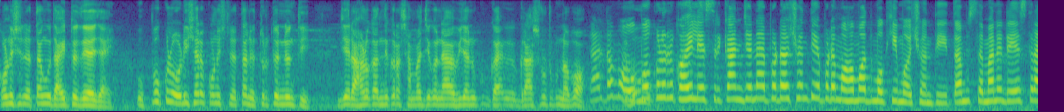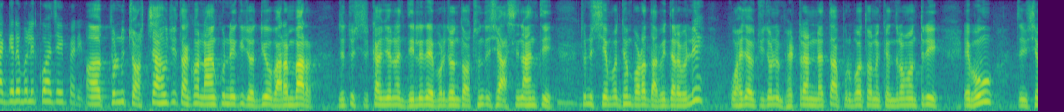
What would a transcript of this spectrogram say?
କୌଣସି ନେତାଙ୍କୁ ଦାୟିତ୍ୱ ଦିଆଯାଏ উপকূল ওড়িশার কোণী নেতা নেতৃত্ব নিয়ন্তি যে রাহুল গান্ধীর সামাজিক ন্যায় অভিযান গ্রাসরুট নব উপকূল কহিলে শ্রীকান্ত জেনা এপটে অনেক এপটে মহম্মদ মুকিম অনেক তুমি সে আগে বলে কুহযাই পারি তেমন চর্চা হচ্ছে তাঁর না নিয়ে যদিও বারম্বার যেহেতু শ্রীকান্ত জেনা দিল্লি এপর্যন্ত অনেক সে আসি না তেমনি সে বড় দাবিদার বলে কুহযাচ্ছে জন ভেটেরান নেতা পূর্বতন কেন্দ্রমন্ত্রী এবং সে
